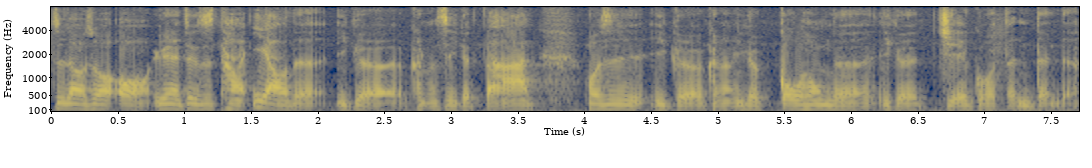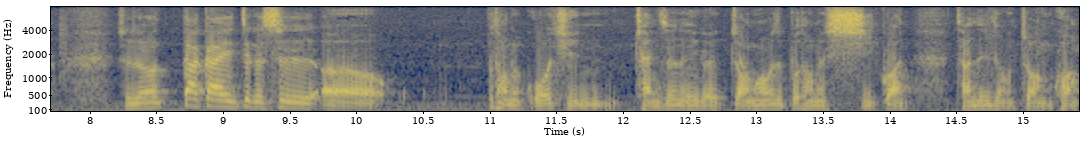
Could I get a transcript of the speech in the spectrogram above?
知道说哦，原来这个是他要的一个，可能是一个答案，或是一个可能一个沟通的一个结果等等的，所以说大概这个是呃不同的国情产生的一个状况，是不同的习惯产生一种状况。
